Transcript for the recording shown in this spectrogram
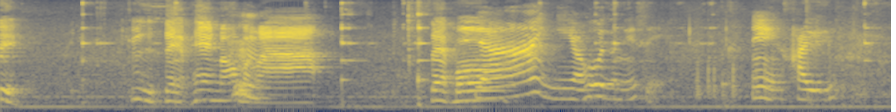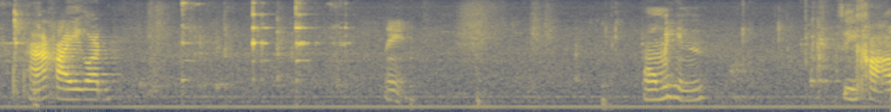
ย คือสิแสบแห้งเนาะบักลาแสบบ่ยายเงีย พูดอย่างนี้สิ นี่ไข่หาไข่ก่อน นี่มองไม่เห็น สีขาว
